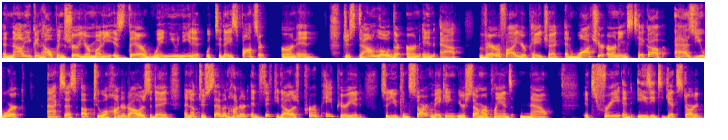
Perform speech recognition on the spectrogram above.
And now you can help ensure your money is there when you need it with today's sponsor, EarnIn. Just download the EarnIn app, verify your paycheck, and watch your earnings tick up as you work. Access up to $100 a day and up to $750 per pay period so you can start making your summer plans now. It's free and easy to get started.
